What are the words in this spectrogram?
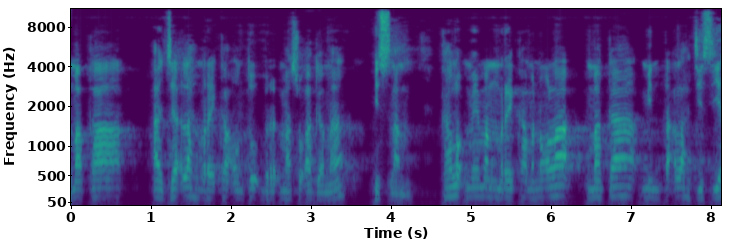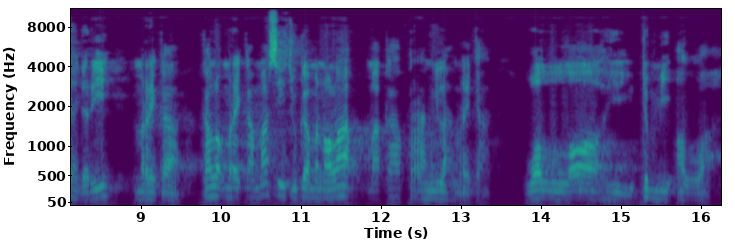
maka ajaklah mereka untuk masuk agama Islam. Kalau memang mereka menolak maka mintalah jizyah dari mereka. Kalau mereka masih juga menolak maka perangilah mereka. Wallahi demi Allah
